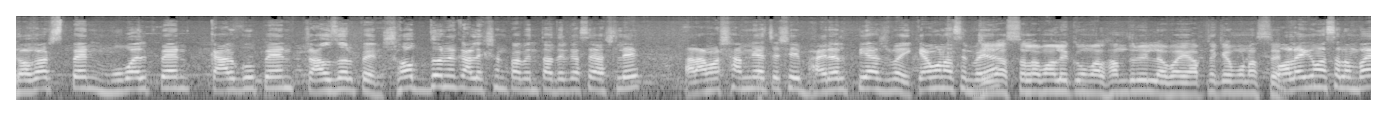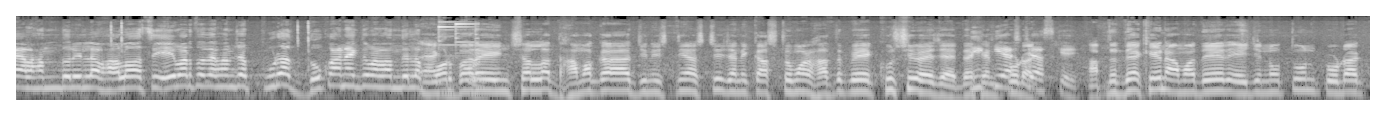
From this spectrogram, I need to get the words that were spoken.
joggers pant mobile pant cargo pant trouser pant সব ধরনের কালেকশন পাবেন তাদের কাছে আসলে। আর আমার সামনে আছে সেই ভাইরাল পিয়াস ভাই। কেমন আছেন ভাই আসসালামু আলাইকুম আলহামদুলিল্লাহ ভাই আপনি কেমন আছেন? ওয়ালাইকুম আসসালাম ভাই আলহামদুলিল্লাহ ভালো আছি। এবার তো দেখলাম যে পুরো দোকান একদম আলহামদুলিল্লাহ ভরপুর। একবারে ইনশাল্লাহ ধামাকা জিনিস নিয়ে আসছি জানি কাস্টমার হাতে পেয়ে খুশি হয়ে যায়। দেখেন প্রোডাক্ট? আপনি দেখেন আমাদের এই যে নতুন প্রোডাক্ট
